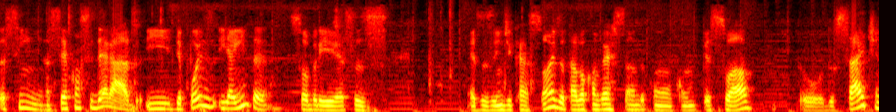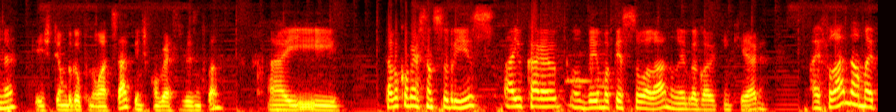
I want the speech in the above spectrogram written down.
assim a ser considerado. E depois, e ainda sobre essas essas indicações, eu tava conversando com, com o pessoal do, do site, né? Que a gente tem um grupo no WhatsApp, a gente conversa de vez em quando. Aí tava conversando sobre isso, aí o cara veio uma pessoa lá, não lembro agora quem que era. Aí falou: Ah, não, mas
